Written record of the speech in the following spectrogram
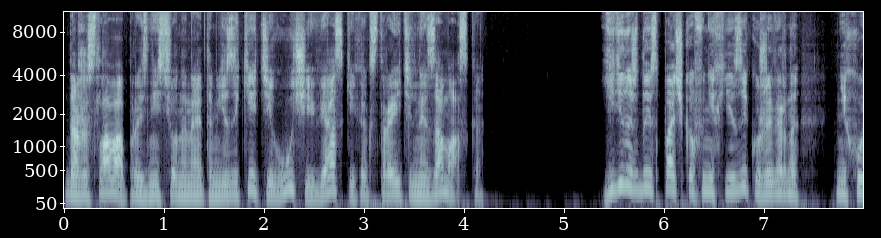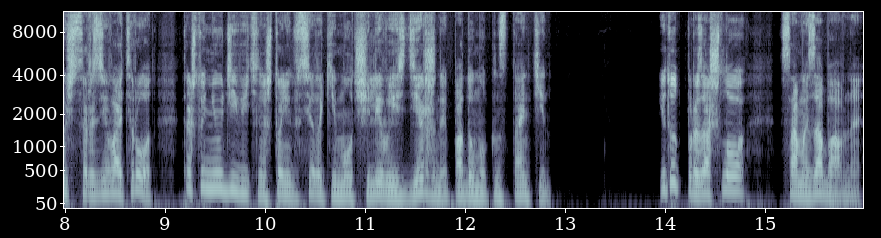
Даже слова, произнесенные на этом языке, тягучие, вязкие, как строительная замазка. Единожды испачкав в них язык, уже верно не хочется разевать рот, так что неудивительно, что они все такие молчаливые и сдержанные, подумал Константин. И тут произошло самое забавное.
